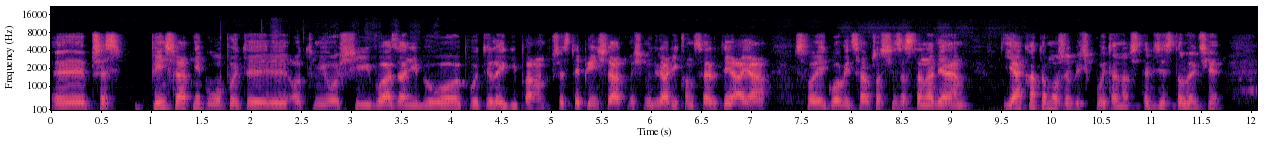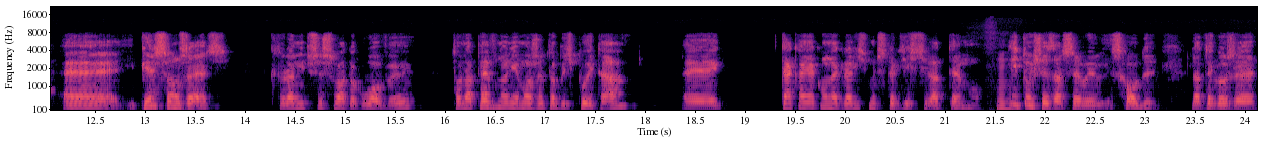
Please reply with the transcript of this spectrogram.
E, przez pięć lat nie było płyty e, od Miłości i Władza, nie było płyty Lady Punk. Przez te pięć lat myśmy grali koncerty, a ja w swojej głowie cały czas się zastanawiałem, jaka to może być płyta na 40-lecie. E, pierwszą rzecz, która mi przyszła do głowy, to na pewno nie może to być płyta taka, jaką nagraliśmy 40 lat temu. Mhm. I tu się zaczęły schody, dlatego że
